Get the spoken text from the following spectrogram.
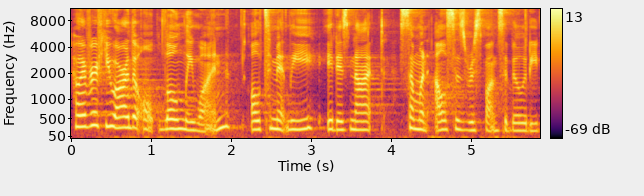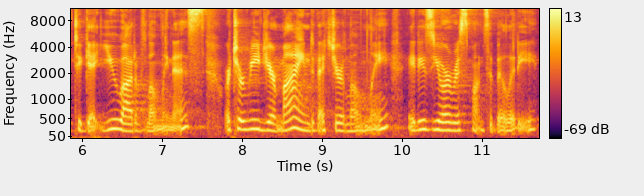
However, if you are the lonely one, ultimately it is not someone else's responsibility to get you out of loneliness or to read your mind that you're lonely. It is your responsibility.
